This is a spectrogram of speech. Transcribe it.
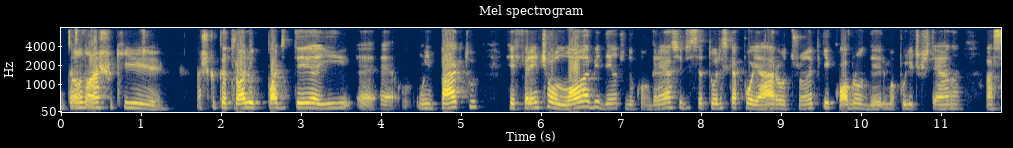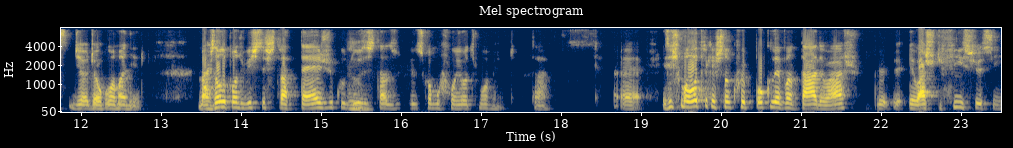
Então eu não acho que acho que o petróleo pode ter aí é, é, um impacto referente ao lobby dentro do Congresso e de setores que apoiaram o Trump e cobram dele uma política externa de, de alguma maneira. Mas não do ponto de vista estratégico dos hum. Estados Unidos, como foi em outro momento. Tá? É, existe uma outra questão que foi pouco levantada, eu acho. Eu, eu acho difícil, assim,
